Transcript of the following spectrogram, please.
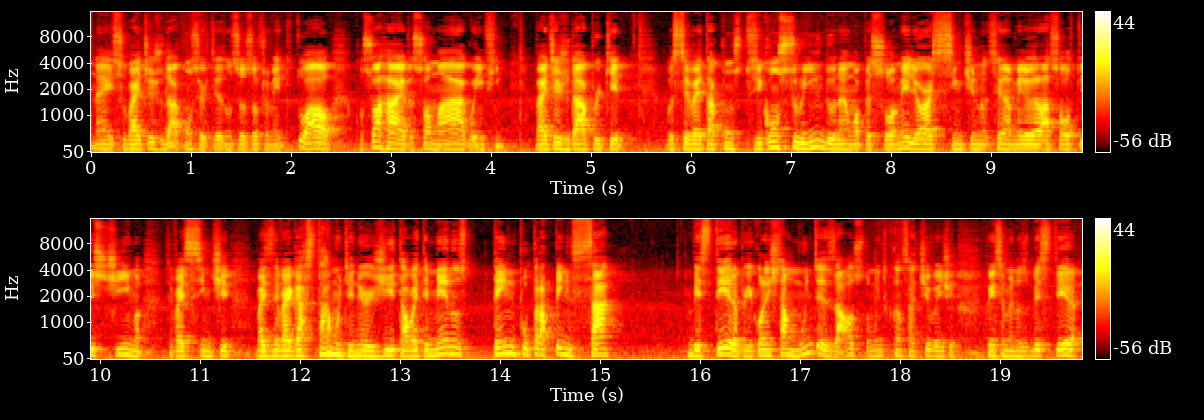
né? Isso vai te ajudar com certeza no seu sofrimento atual, com sua raiva, sua mágoa, enfim. Vai te ajudar porque você vai estar tá se construindo, né, uma pessoa melhor, se sentindo, você vai melhorar a sua autoestima, você vai se sentir, mas vai gastar muita energia e tal, vai ter menos tempo para pensar besteira, porque quando a gente está muito exausto, muito cansativo, a gente pensa menos besteira.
